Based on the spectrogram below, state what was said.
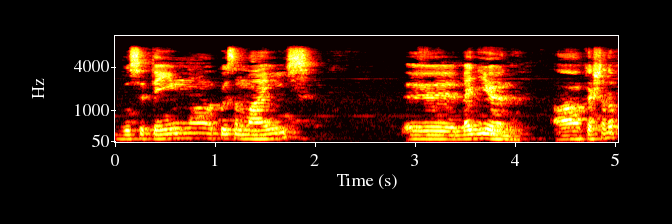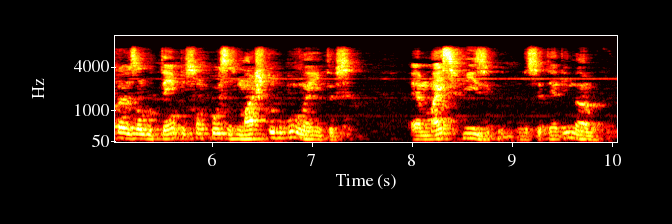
você tem uma coisa mais é, mediana. A questão da previsão do tempo são coisas mais turbulentas, é mais físico, você tem a dinâmica.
